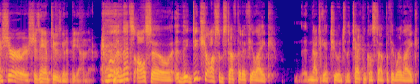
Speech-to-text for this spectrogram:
sure, Shazam 2 is going to be on there. well, and that's also, they did show off some stuff that I feel like, not to get too into the technical stuff, but they were like,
